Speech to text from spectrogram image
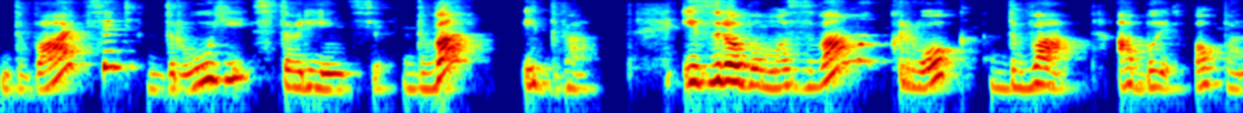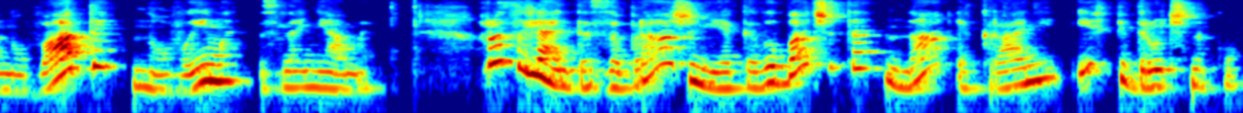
22 сторінці. 2 і 2. І зробимо з вами крок 2, аби опанувати новими знаннями. Розгляньте зображення, яке ви бачите на екрані і в підручнику.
